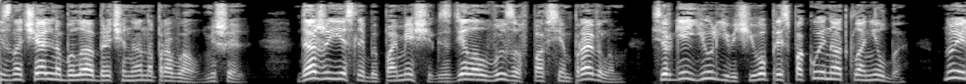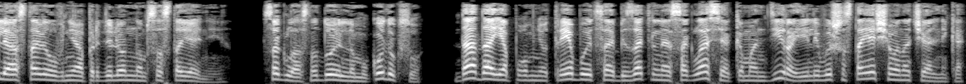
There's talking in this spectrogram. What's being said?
изначально была обречена на провал, Мишель. Даже если бы помещик сделал вызов по всем правилам, Сергей Юльевич его преспокойно отклонил бы, ну или оставил в неопределенном состоянии. Согласно дуэльному кодексу, да-да, я помню, требуется обязательное согласие командира или вышестоящего начальника.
